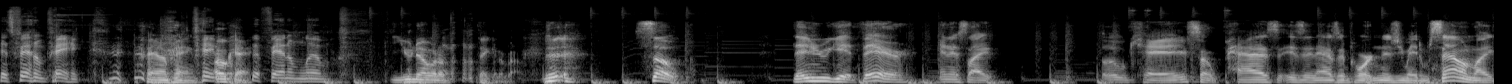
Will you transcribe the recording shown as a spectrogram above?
it's Phantom Pain. Phantom Pain. Okay. The Phantom Limb. You know what I'm thinking about. so then you get there, and it's like, okay, so Paz isn't as important as you made him sound like,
